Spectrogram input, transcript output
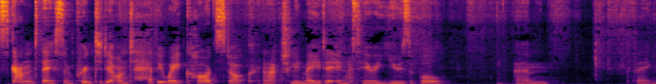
scanned this and printed it onto heavyweight cardstock and actually made it into a usable um, thing.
